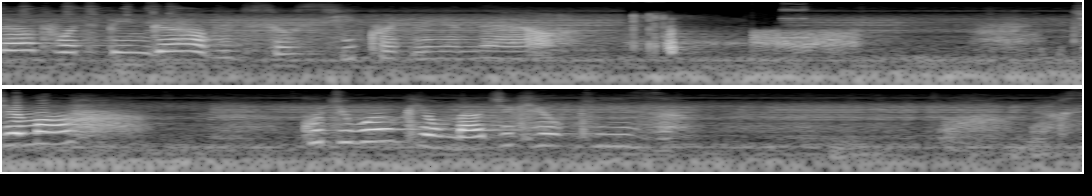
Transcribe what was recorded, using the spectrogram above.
Find out what's being guarded so secretly in there. Gemma, could you work your magic here, please? Oh, merci.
